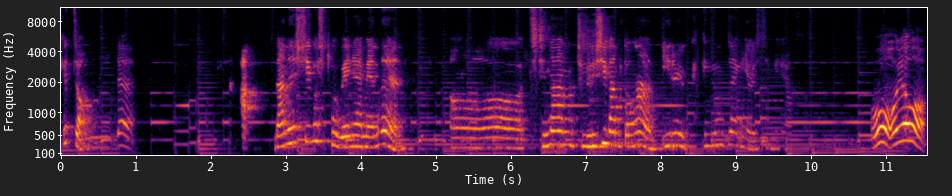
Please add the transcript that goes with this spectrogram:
겠죠? 음, 네. 나는 쉬고 싶어. 왜냐면은 어, 지난 두 시간 동안 일을 굉장히 열심히 해왔어. 오 어려워.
